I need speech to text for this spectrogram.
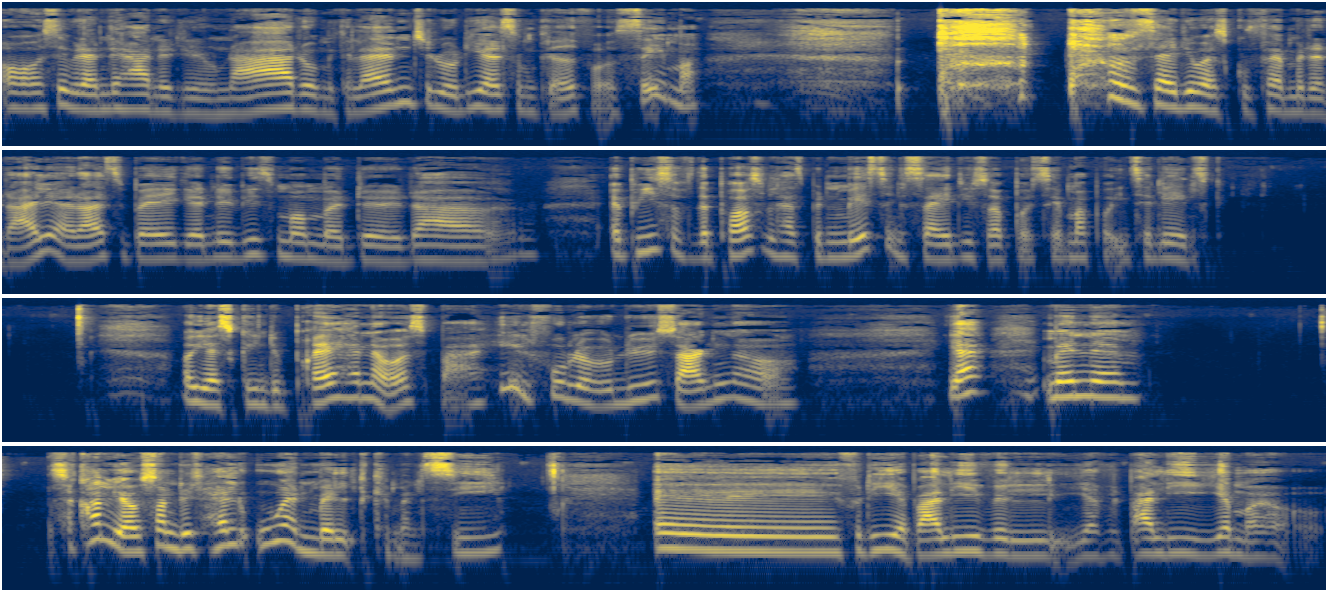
og se, hvordan det har med Leonardo og Michelangelo. De er alle sammen glade for at se mig. så sagde, det var skulle fandme det dejligt at dig tilbage igen. Det er ligesom om, at uh, der er a piece of the puzzle has been missing, sagde de så på, til mig på italiensk. Og Jaskin Dupré, han er også bare helt fuld af nye sange. Og... Ja, men øh, så kom jeg jo sådan lidt halv uanmeldt, kan man sige. Øh, fordi jeg bare lige vil, jeg vil bare lige hjem og,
